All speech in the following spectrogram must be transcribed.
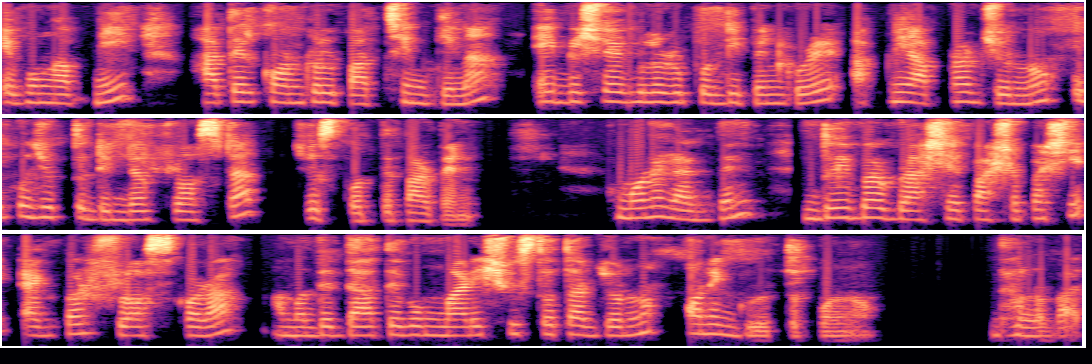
এবং আপনি হাতের কন্ট্রোল পাচ্ছেন কিনা, এই বিষয়গুলোর উপর ডিপেন্ড করে আপনি আপনার জন্য উপযুক্ত ডেন্টাল ফ্লসটা চুজ করতে পারবেন। মনে রাখবেন, দুইবার ব্রাশের পাশাপাশি একবার ফ্লস করা আমাদের দাঁত এবং মাড়ি সুস্থতার জন্য অনেক গুরুত্বপূর্ণ। ধন্যবাদ।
